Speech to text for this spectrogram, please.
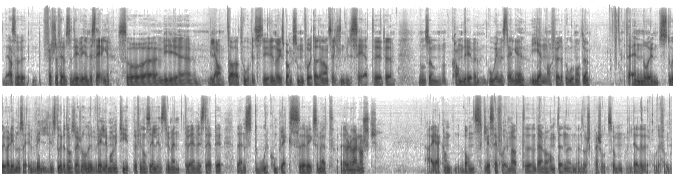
Altså, først og fremst så driver vi investeringer. Så vi vil jeg anta at hovedstyret i Norges Bank som foretar den ansettelsen, vil se etter noen som kan drive gode investeringer, gjennomføre det på en god måte. Det er enormt store verdier, men også veldig store transaksjoner. Veldig mange typer finansielle instrumenter vi har investert i. Det er en stor, kompleks eh, virksomhet. Bør det være norsk? Nei, Jeg kan vanskelig se for meg at eh, det er noe annet enn en norsk person som leder oljefondet.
